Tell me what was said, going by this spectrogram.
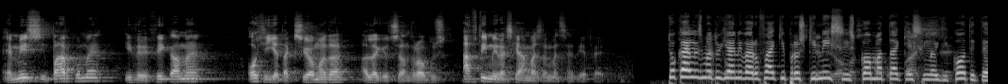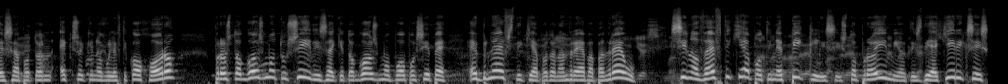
Εμείς υπάρχουμε, ιδρυθήκαμε, όχι για τα αξιώματα, αλλά για τους ανθρώπους. Αυτή η μοιρασιά μας δεν μας ενδιαφέρει. Το κάλεσμα του Γιάννη Βαρουφάκη προ κινήσει, κόμματα και συλλογικότητες από τον εξοκοινοβουλευτικό χώρο προς τον κόσμο του ΣΥΡΙΖΑ και τον κόσμο που, όπως είπε, εμπνεύστηκε από τον Ανδρέα Παπανδρέου, συνοδεύτηκε από την επίκληση στο προήμιο της διακήρυξης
